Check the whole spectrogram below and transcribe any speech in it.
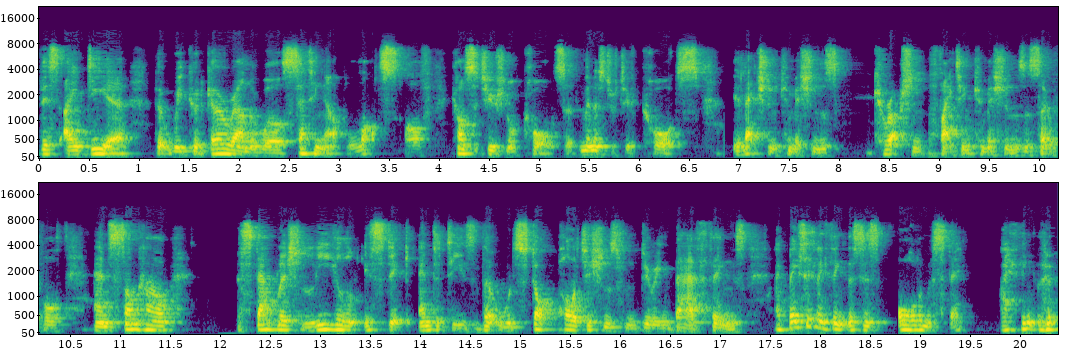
this idea that we could go around the world setting up lots of constitutional courts, administrative courts, election commissions, corruption fighting commissions, and so forth, and somehow establish legalistic entities that would stop politicians from doing bad things. I basically think this is all a mistake. I think that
